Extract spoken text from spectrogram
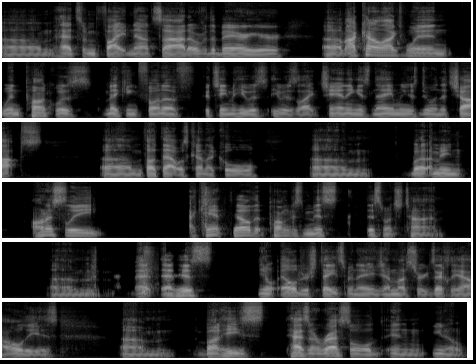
Um, had some fighting outside over the barrier. Um, I kind of liked when when Punk was making fun of Kojima. He was he was like chanting his name when he was doing the chops. Um, thought that was kind of cool. Um, but I mean, honestly, I can't tell that Punk has missed this much time. Um, at at his you know elder statesman age, I'm not sure exactly how old he is. Um, but he's hasn't wrestled in you know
